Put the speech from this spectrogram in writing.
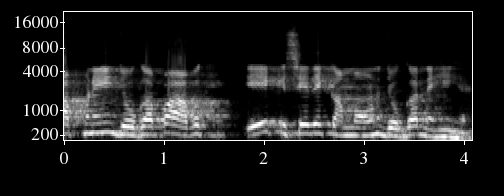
ਆਪਣੇ ਯੋਗਾ ਭਾਵ, ਇਹ ਕਿਸੇ ਦੇ ਕੰਮ ਆਉਣ ਜੋਗਾ ਨਹੀਂ ਹੈ।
